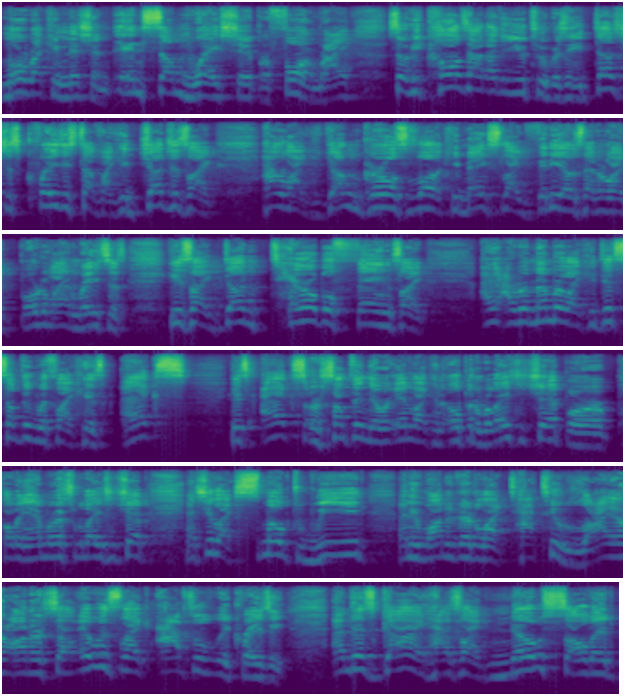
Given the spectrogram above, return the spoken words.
more recognition in some way, shape, or form, right? So he calls out other YouTubers and he does just crazy stuff. Like he judges like how like young girls look. He makes like videos that are like borderline racist. He's like done terrible things. Like I, I remember like he did something with like his ex his ex or something, they were in like an open relationship or polyamorous relationship, and she like smoked weed and he wanted her to like tattoo liar on herself. It was like absolutely crazy. And this guy has like no solid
